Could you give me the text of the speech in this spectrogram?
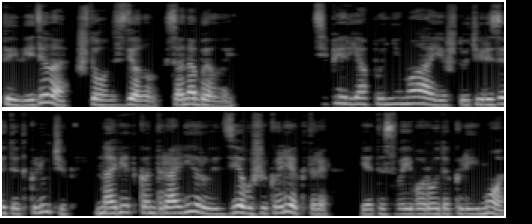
Ты видела, что он сделал с Аннабеллой?» Теперь я понимаю, что через этот ключик на вид контролирует девушек-электоры. Это своего рода клеймо.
